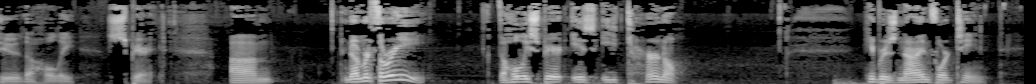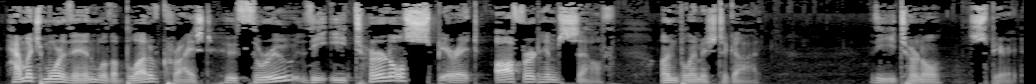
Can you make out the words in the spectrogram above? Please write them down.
to the Holy Spirit. Um, number three, the Holy Spirit is eternal. Hebrews 9:14. How much more then will the blood of Christ, who through the eternal Spirit offered himself unblemished to God, the eternal Spirit.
